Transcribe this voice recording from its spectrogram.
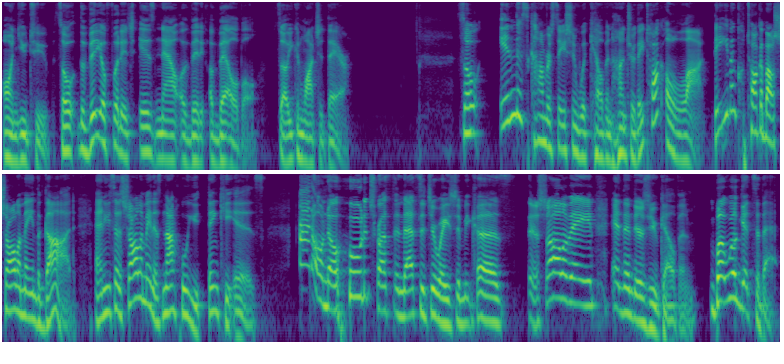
on YouTube. So the video footage is now av- available. So you can watch it there. So in this conversation with Kelvin Hunter, they talk a lot. They even talk about Charlamagne Tha God. And he says Charlamagne is not who you think he is. I don't know who to trust in that situation because there's Charlamagne, and then there's you, Kelvin. But we'll get to that.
